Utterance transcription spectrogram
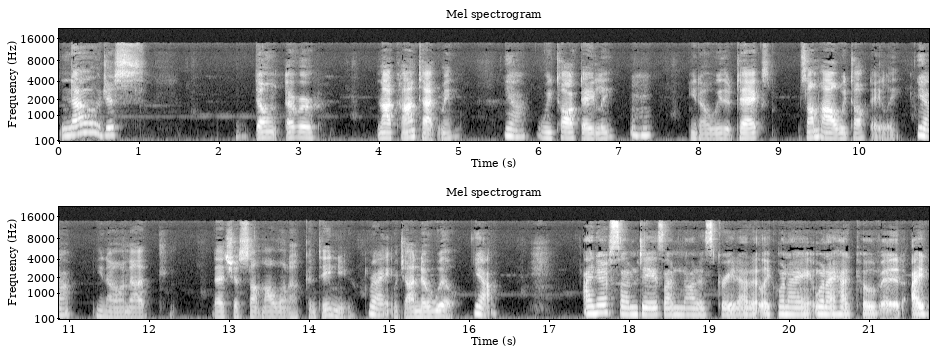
No, just don't ever not contact me. yeah. We talk daily. Mhm. You know, either text, somehow we talk daily. Yeah. You know, and I that's just something I want to continue, Right. which I know will. Yeah. I know some days I'm not as great at it. Like when I when I had COVID, I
